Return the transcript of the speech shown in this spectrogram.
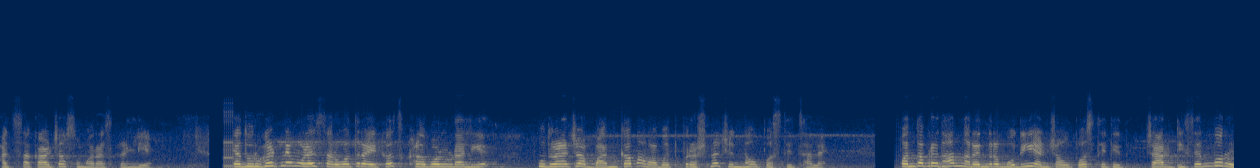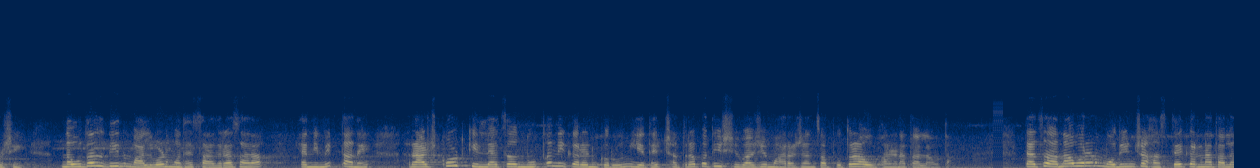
आज सकाळच्या सुमारास घडली आहे. या दुर्घटनेमुळे सर्वत्र एकच खळबळ उडाली आहे पुतळ्याच्या बांधकामाबाबत प्रश्नचिन्ह उपस्थित झालंय. पंतप्रधान नरेंद्र मोदी यांच्या उपस्थितीत चार डिसेंबर रोजी नौदल दिन मालवणमध्ये साजरा झाला. या निमित्ताने राजकोट किल्ल्याचं नूतनीकरण करून येथे छत्रपती शिवाजी महाराजांचा पुतळा उभारण्यात आला होता. त्याचं अनावरण मोदींच्या हस्ते करण्यात आलं.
